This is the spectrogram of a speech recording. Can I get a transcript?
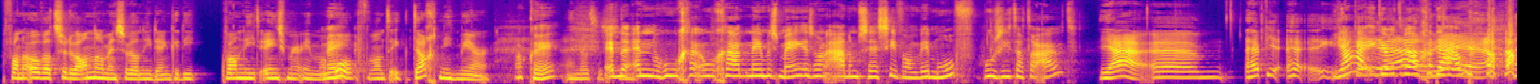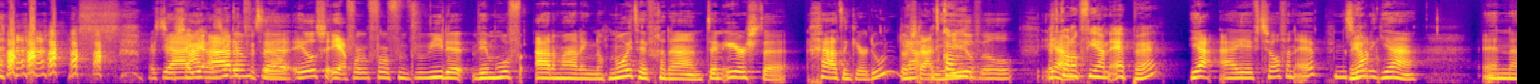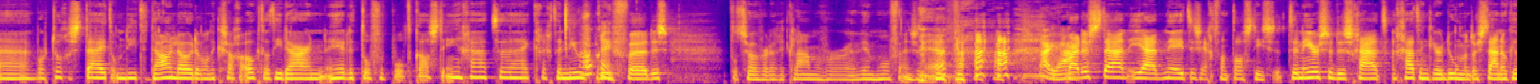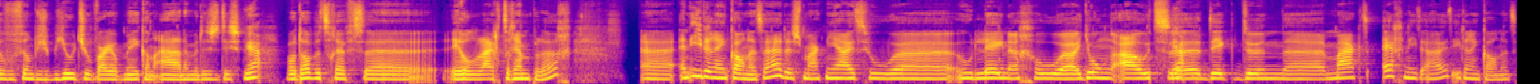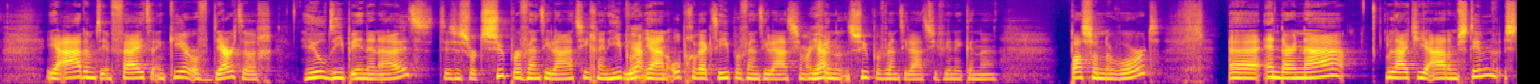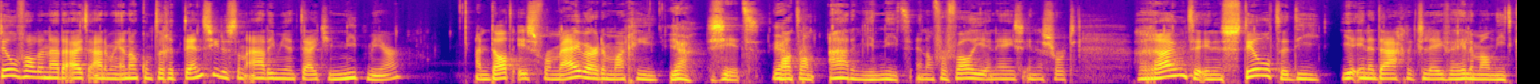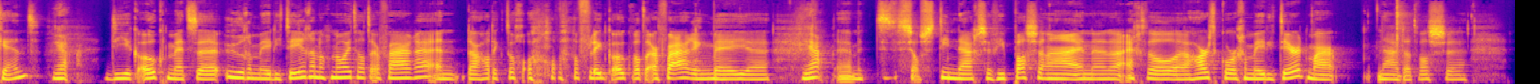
van, oh, wat zullen we andere mensen wel niet denken, die kwam niet eens meer in me Nee. op. Want ik dacht niet meer. Oké. En dat is... En, eh, en hoe, ga, hoe gaat, neem eens mee in zo'n ademsessie van Wim Hof. Hoe ziet dat eruit? ja, ehm, heb je... eh, Ja, je ik heb het wel gedaan. Ja, ja, ja. Zo Ja, je ademt eh, heel... Ja, voor, voor, voor wie de Wim Hof ademhaling nog nooit heeft gedaan... Ten eerste, ga het een keer doen. Er Ja, staan kan- heel veel... Het kan ook via een app, hè? Ja, hij heeft zelf een app natuurlijk, ja. En het wordt toch eens tijd om die te downloaden, want ik zag ook dat hij daar een hele toffe podcast in gaat. Eh, hij kreeg een nieuwsbrief, eh, dus tot zover de reclame voor Wim Hof en zijn app. Nou ja, Maar er staan, ja, nee, het is echt fantastisch. Ten eerste dus gaat, gaat een keer doen, want er staan ook heel veel filmpjes op YouTube waar je op mee kan ademen. Dus het is ja, wat dat betreft heel laagdrempelig. Eh, en iedereen kan het, hè? dus maakt niet uit hoe, eh, hoe lenig, hoe eh, jong, oud, Ja. dik, dun. maakt echt niet uit. Iedereen kan het. Je ademt in feite een keer of dertig heel diep in en uit. Het is een soort superventilatie, geen hyper, Ja. ja. een opgewekte hyperventilatie. Maar Ja. ik vind een superventilatie vind ik een passender woord. En daarna laat je je adem stil, stilvallen na de uitademing en dan komt de retentie, dus dan adem je een tijdje niet meer. En dat is voor mij waar de magie ja, zit. Ja. Want dan adem je niet en dan verval je ineens in een soort ruimte, in een stilte die je in het dagelijks leven helemaal niet kent. ja. Die ik ook met eh, uren mediteren nog nooit had ervaren. En daar had ik toch al flink ook wat ervaring mee. eh, ja. eh, met zelfs tiendaagse vipassana en echt wel hardcore gemediteerd. Maar nou, dat was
